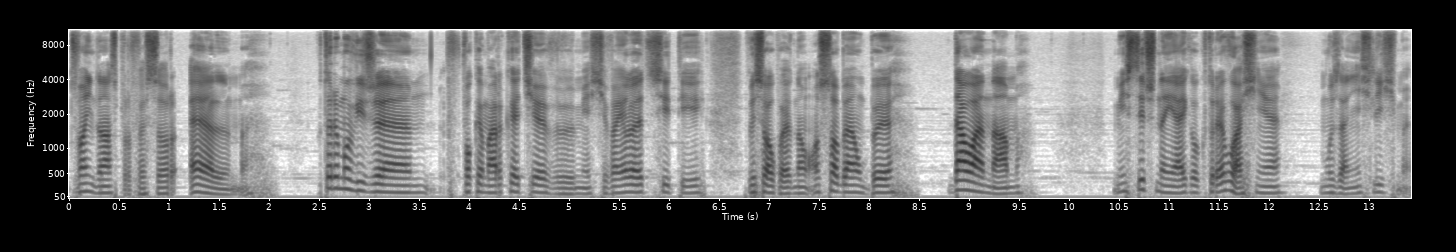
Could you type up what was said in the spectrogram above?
Dzwoni do nas profesor Elm, który mówi, że w Pokemarkecie w mieście Violet City wysłał pewną osobę, by dała nam mistyczne jajko, które właśnie mu zanieśliśmy.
